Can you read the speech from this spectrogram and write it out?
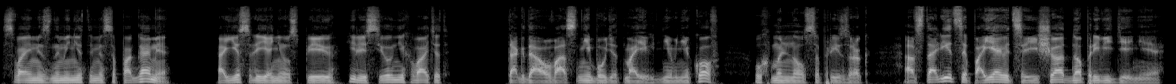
Своими знаменитыми сапогами? А если я не успею или сил не хватит? Тогда у вас не будет моих дневников, ухмыльнулся призрак. А в столице появится еще одно привидение.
